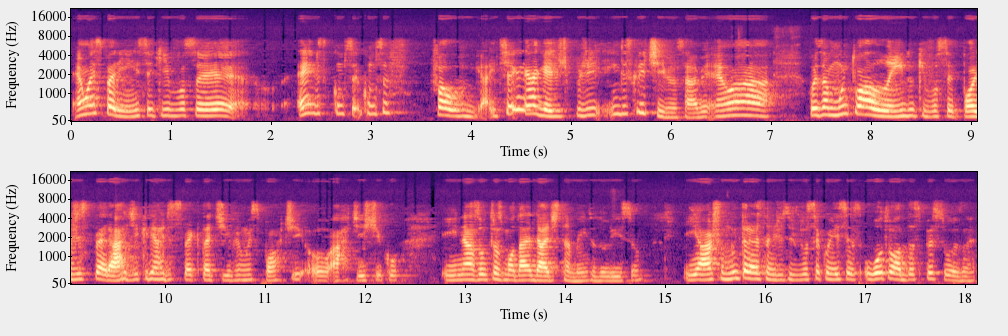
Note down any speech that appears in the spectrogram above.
É uma experiência que você. É como você, como você falou, chega a gaguejo, tipo, de indescritível, sabe? É uma coisa muito além do que você pode esperar de criar de expectativa em um esporte artístico e nas outras modalidades também, tudo isso. E acho muito interessante isso de você conhecer o outro lado das pessoas, né?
